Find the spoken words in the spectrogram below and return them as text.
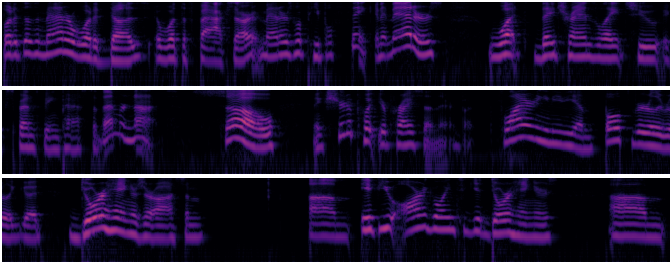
But it doesn't matter what it does, what the facts are. It matters what people think. And it matters what they translate to expense being passed to them or not. So make sure to put your price on there. But flyer and EDM, both really, really good. Door hangers are awesome. Um, if you are going to get door hangers, um,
